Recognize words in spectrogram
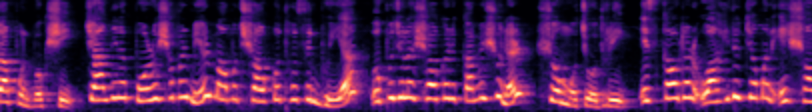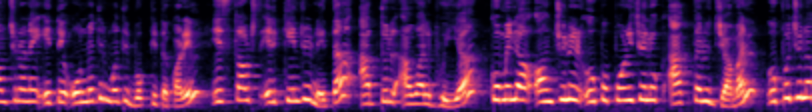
তপন বক্সি, চান্দিনা পৌরসভার মেয়র মোহাম্মদ শওকত হোসেন ভুইয়া, উপজেলা সহকারী কমিশনার সৌম্য চৌধুরী। স্কাউটার ওয়াহিদুজ্জামান এর সঞ্চালনায় এতে অন্যদের মধ্যে বক্তৃতা করেন স্কাউটস এর কেন্দ্রীয় নেতা আব্দুল আওয়াল ভুইয়া, কুমিল্লা অঞ্চলের উপপরিচালক আক্তারুজ্জামান উপজেলা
